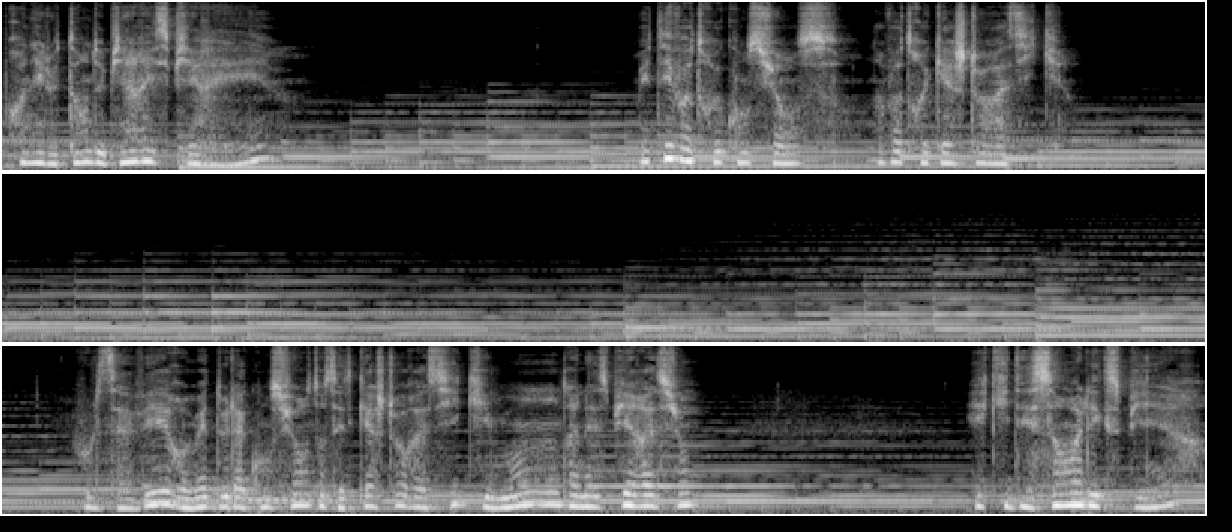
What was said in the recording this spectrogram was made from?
Prenez le temps de bien respirer. Mettez votre conscience dans votre cage thoracique. Vous le savez, remettre de la conscience dans cette cage thoracique qui monte à l'inspiration et qui descend à l'expire.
